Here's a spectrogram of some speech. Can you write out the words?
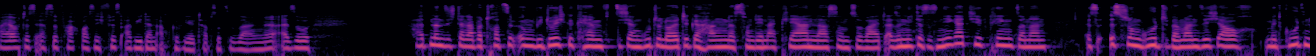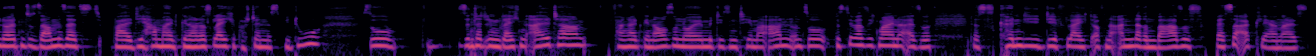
war ja auch das erste Fach, was ich fürs Abi dann abgewählt habe, sozusagen. Ne? Also hat man sich dann aber trotzdem irgendwie durchgekämpft, sich an gute Leute gehangen, das von denen erklären lassen und so weiter. Also nicht, dass es negativ klingt, sondern es ist schon gut, wenn man sich auch mit guten Leuten zusammensetzt, weil die haben halt genau das gleiche Verständnis wie du, so sind halt im gleichen Alter, fangen halt genauso neu mit diesem Thema an und so. Wisst ihr, was ich meine? Also das können die dir vielleicht auf einer anderen Basis besser erklären als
